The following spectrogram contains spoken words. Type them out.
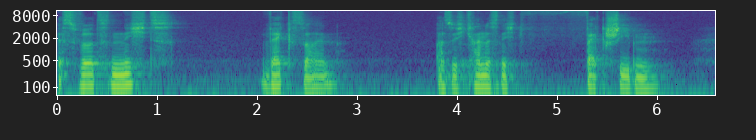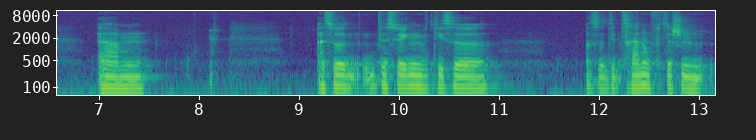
es wird nicht weg sein. Also ich kann es nicht wegschieben. Ähm, also deswegen diese, also die Trennung zwischen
